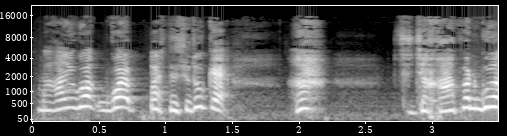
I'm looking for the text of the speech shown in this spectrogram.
makanya gue gue pas di situ kayak hah? Sejak kapan gue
